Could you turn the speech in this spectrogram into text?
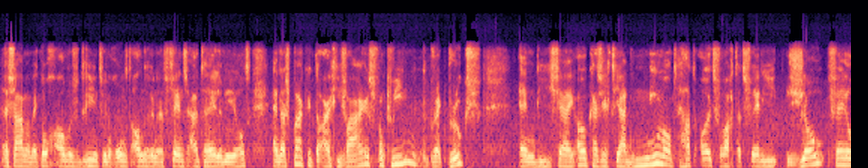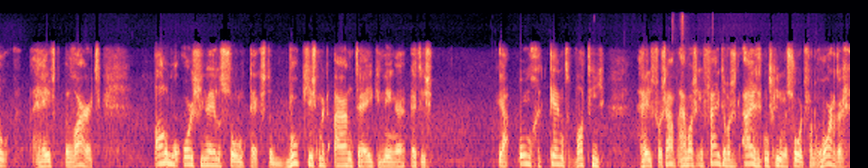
Eh, samen met nog overigens 2300 andere fans uit de hele wereld. En daar sprak ik de archivaris van Queen, Greg Brooks... En die zei ook, hij zegt, ja, niemand had ooit verwacht dat Freddie zoveel heeft bewaard. Allemaal originele songteksten, boekjes met aantekeningen. Het is ja, ongekend wat hij heeft verzameld. Hij was in feite was het eigenlijk misschien een soort van hoorder.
